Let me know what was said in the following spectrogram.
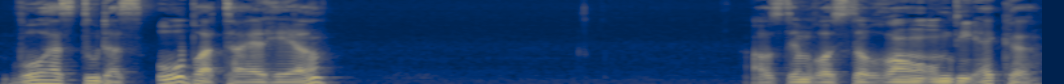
wo hast du das Oberteil her? Aus dem Restaurant um die Ecke.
